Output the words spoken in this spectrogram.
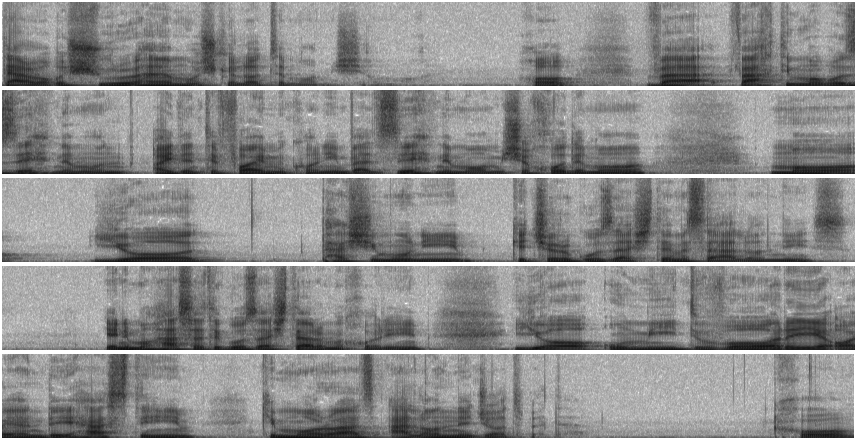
در واقع شروع همه مشکلات ما میشه خب و وقتی ما با ذهنمون آیدنتیفای می‌کنیم و ذهن ما میشه خود ما ما یا پشیمونیم که چرا گذشته مثل الان نیست یعنی ما حسرت گذشته رو می‌خوریم یا امیدوار یه آینده هستیم که ما رو از الان نجات بده. خب؟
